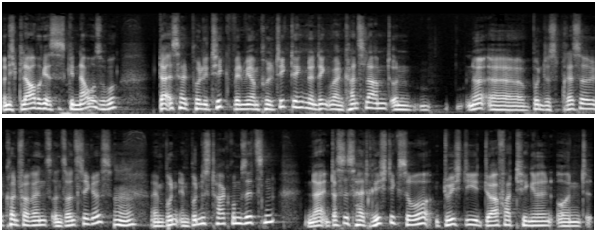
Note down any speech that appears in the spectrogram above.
Und ich glaube, es ist genauso. Da ist halt Politik, wenn wir an Politik denken, dann denken wir an Kanzleramt und ne, äh, Bundespressekonferenz und sonstiges, im, Bund, im Bundestag rumsitzen. Nein, das ist halt richtig so, durch die Dörfer tingeln und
